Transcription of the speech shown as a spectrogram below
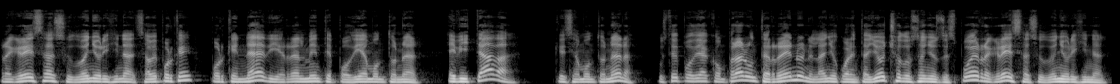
regresa a su dueño original. ¿Sabe por qué? Porque nadie realmente podía amontonar. Evitaba que se amontonara. Usted podía comprar un terreno en el año 48, dos años después regresa a su dueño original.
